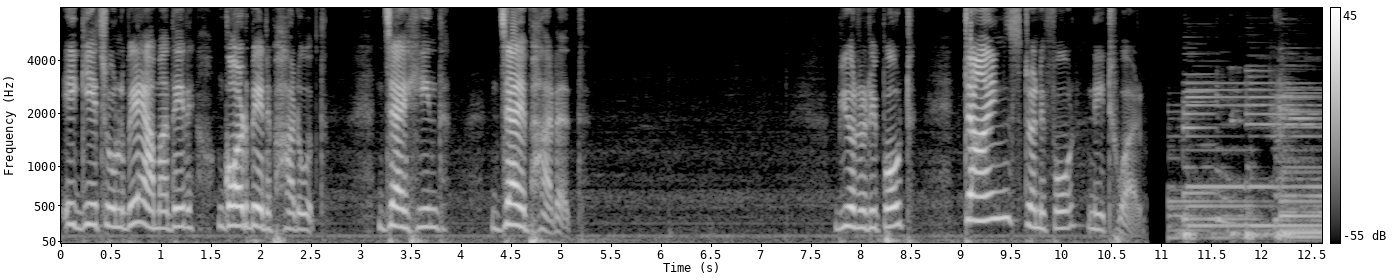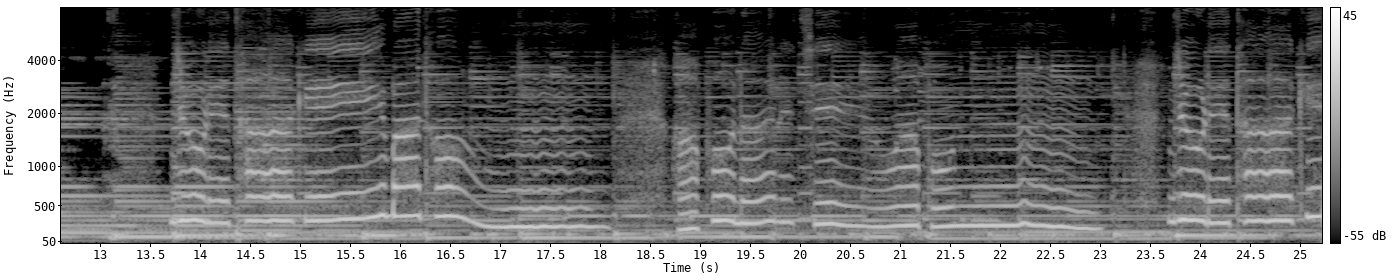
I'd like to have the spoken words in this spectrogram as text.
এগিয়ে চলবে আমাদের গর্বের ভারত। জয় হিন্দ, জয় Bharat. Bureau report, Times twenty four network. জুড়ে থাকে বাঁধন, আপনার চেয়েও আপন। জুড়ে থাকে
